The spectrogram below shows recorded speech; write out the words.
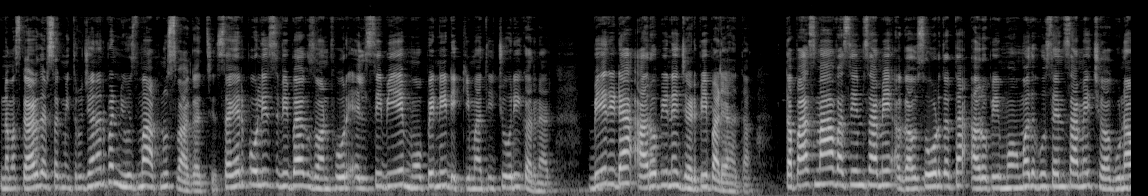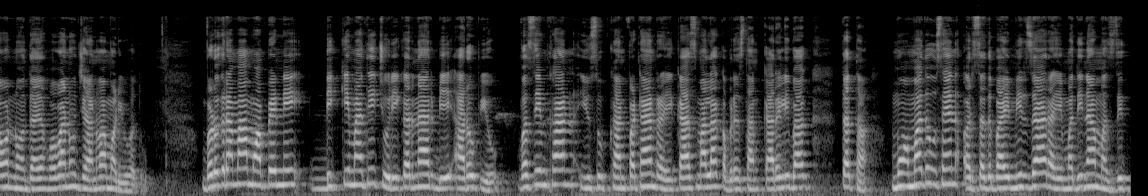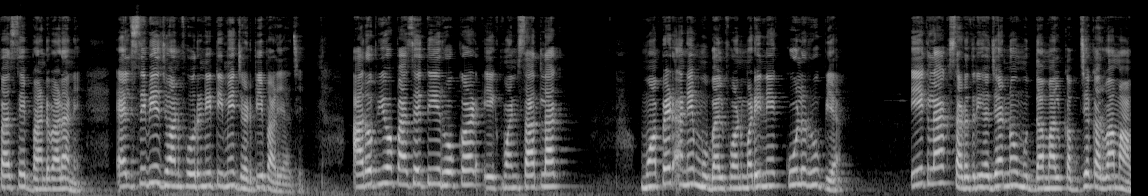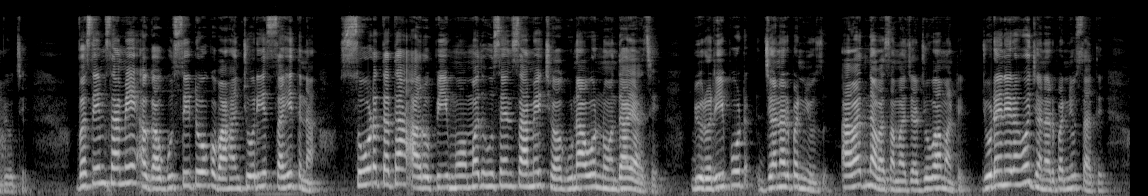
નમસ્કાર દર્શક મિત્રો, જનાર્પણ ન્યૂઝમાં આપનું સ્વાગત છે. શહેર પોલીસ વિભાગ ઝોન ફોર એલસીબીએ મોપેડની ડિક્કીમાંથી ચોરી કરનાર બે રીડા આરોપીને ઝડપી પાડ્યા હતા. તપાસમાં વસીમ સામે અગાઉ સોળ તથા આરોપી મોહમ્મદ હુસેન સામે છ ગુનાઓ નોંધાયા હોવાનું જાણવા મળ્યું હતું. વડોદરામાં મોપેડની ડિક્કીમાંથી ચોરી કરનાર બે આરોપીઓ વસીમ ખાન, યુસુફ ખાન પઠાણ રહે કાસમાલા કબ્રસ્તાન કારેલીબાગ તથા મોહમ્મદ હુસેન અરસદભાઈ મિર્ઝા રહે મદીના મસ્જિદ પાસે ભાંડવાડાને એલસીબી ઝોન ફોરની ટીમે ઝડપી પાડ્યા છે. આરોપીઓ પાસેથી રોકડ એક પોઈન્ટ સાત લાખ, મોપેડ અને મોબાઈલ ફોન મળીને કુલ રૂપિયા એક લાખ સાડત્રીસ હજારનો મુદ્દામાલ કબજે કરવામાં આવ્યો છે. વસીમ સામે અગાઉ ગુસ્સીટોક વાહન ચોરી સહિતના સોળ તથા આરોપી મોહમ્મદ હુસેન સામે છ ગુનાઓ નોંધાયા છે. બ્યુરો રિપોર્ટ જનરપન ન્યૂઝ. આવા જ નવા સમાચાર જોવા માટે જોડાઈને રહો જનરપન ન્યૂઝ સાથે.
